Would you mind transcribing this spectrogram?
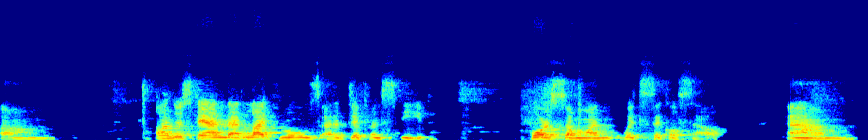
um, understand that life moves at a different speed for someone with sickle cell. Um,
